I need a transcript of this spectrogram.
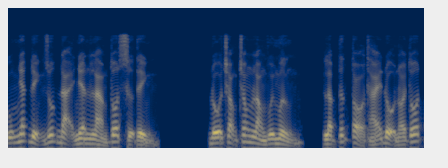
cũng nhất định giúp đại nhân làm tốt sự tình. Đỗ trọng trong lòng vui mừng, lập tức tỏ thái độ nói tốt.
